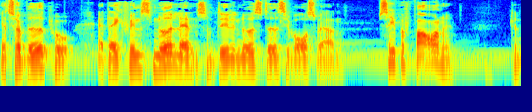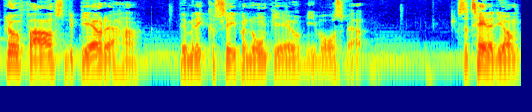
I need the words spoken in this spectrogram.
Jeg tør ved på, at der ikke findes noget land som dette noget sted i vores verden. Se på farverne. Den blå farve, som de bjerge der har, vil man ikke kunne se på nogen bjerge i vores verden. Så taler de om,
